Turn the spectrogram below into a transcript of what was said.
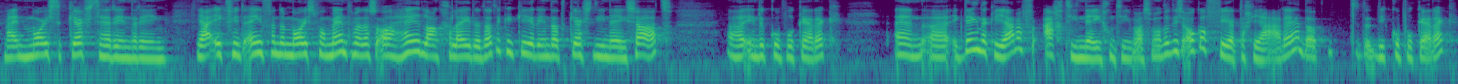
Mijn mooiste kerstherinnering. Ja, ik vind een van de mooiste momenten, maar dat is al heel lang geleden, dat ik een keer in dat kerstdiner zat eh, in de Koepelkerk. En eh, ik denk dat ik een jaar of 18, 19 was, want dat is ook al 40 jaar, hè, dat, die Koepelkerk.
